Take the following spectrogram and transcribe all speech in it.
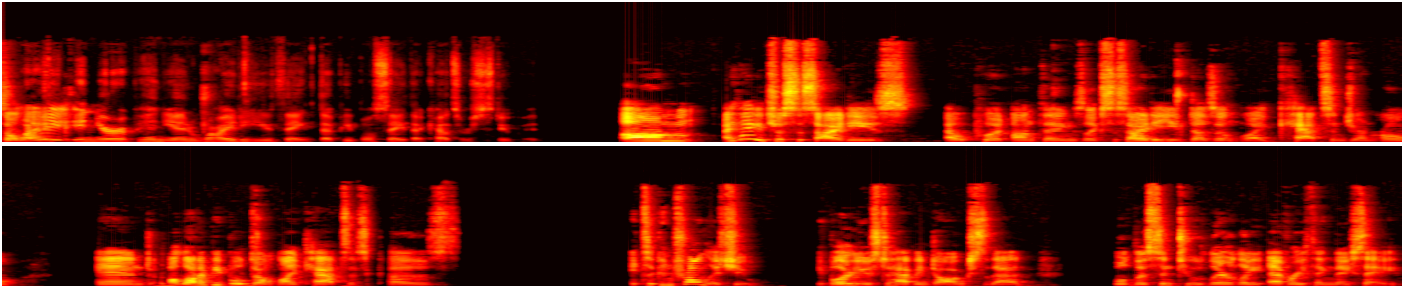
so Why, like in your opinion, why do you think that people say that cats are stupid? um I think it's just society's output on things. Like society doesn't like cats in general. And a lot of people don't like cats is because it's a control issue. People are used to having dogs that will listen to literally everything they say.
